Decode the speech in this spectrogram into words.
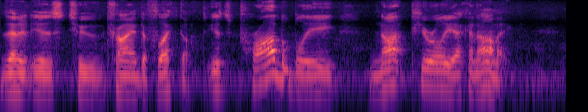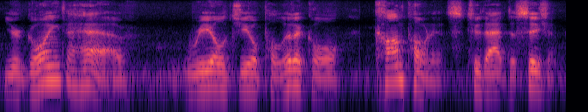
than it is to try and deflect them. It's probably not purely economic. You're going to have real geopolitical components to that decision.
